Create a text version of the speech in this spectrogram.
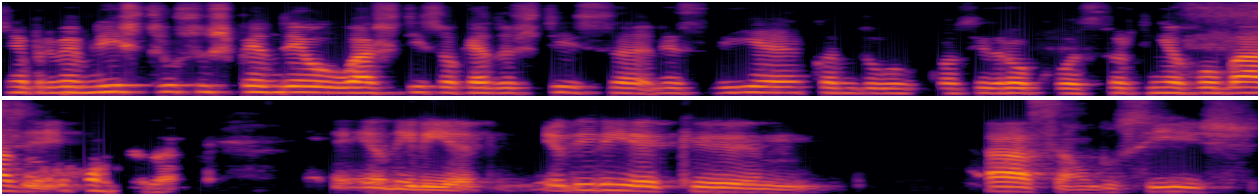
Sr. Primeiro-Ministro suspendeu a Justiça, ou que é da Justiça, nesse dia, quando considerou que o assessor tinha roubado Sim. o computador. Eu diria, eu diria que a ação do SIS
